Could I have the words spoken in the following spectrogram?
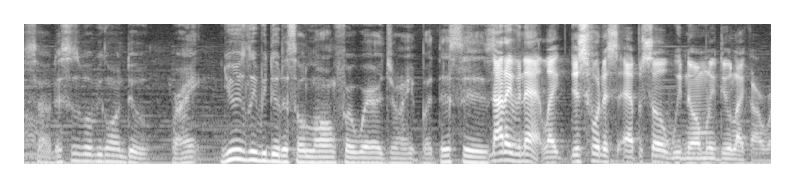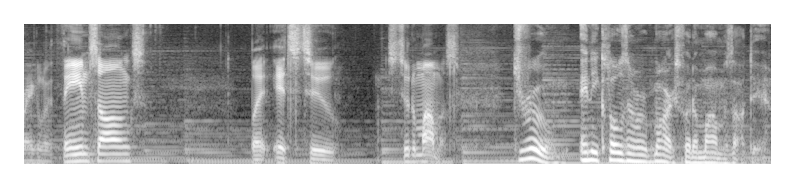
So this is what we're gonna do, right? Usually we do the so long for wear a joint, but this is Not even that. Like just for this episode, we normally do like our regular theme songs, but it's to it's to the mamas. Drew. Any closing remarks for the mamas out there?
